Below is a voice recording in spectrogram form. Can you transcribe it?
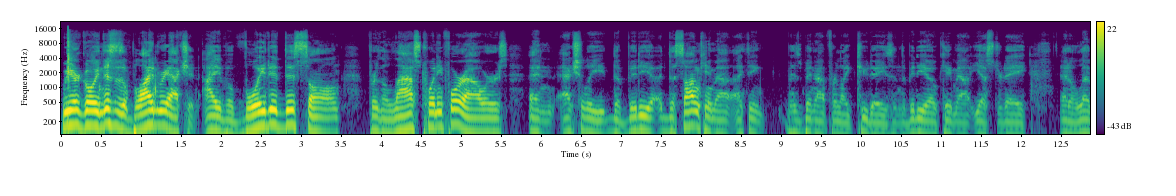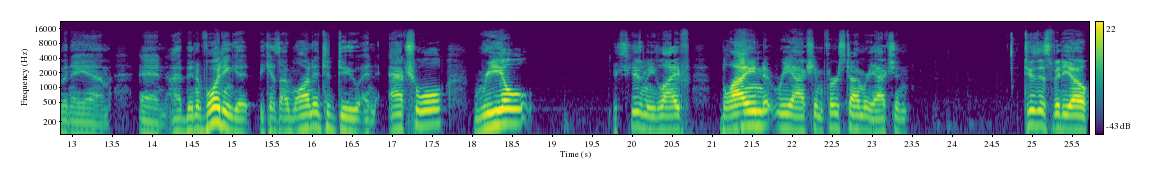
we are going. This is a blind reaction. I have avoided this song for the last 24 hours, and actually the video, the song came out. I think has been out for like two days, and the video came out yesterday at 11 a.m. And I've been avoiding it because I wanted to do an actual, real, excuse me, life blind reaction, first time reaction to this video.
